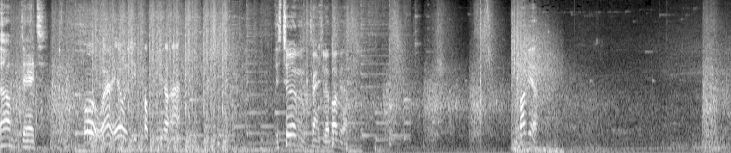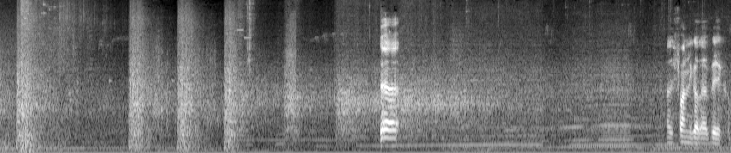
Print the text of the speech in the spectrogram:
Oh, I'm dead. Whoa, where the hell is he popping me like that? There's two of them Tarantula above you. Above you. Uh, oh, they finally got that vehicle.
